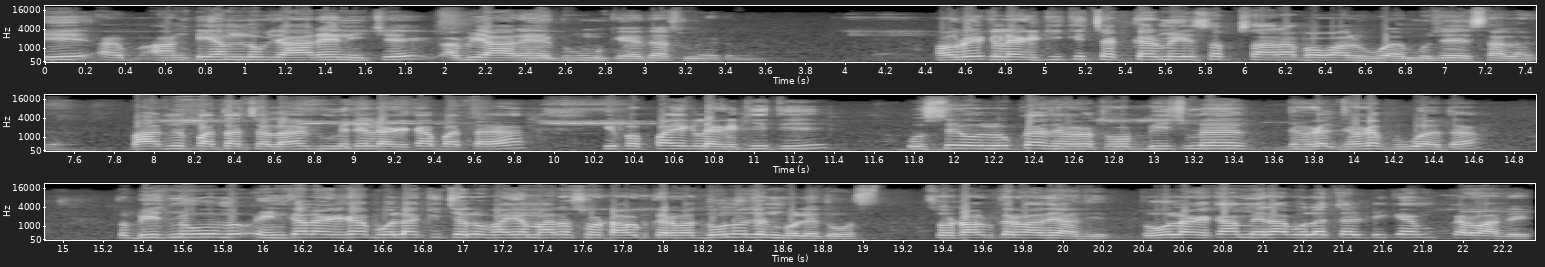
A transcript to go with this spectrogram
कि अब आंटी हम लोग जा रहे हैं नीचे, अभी आ रहे हैं घूम के दस मिनट में। और एक लड़की के चक्कर में ये सब सारा बवाल हुआ है, मुझे ऐसा लगा। बाद में पता चला कि मेरे लड़का बताया कि पापा एक लड़की थी, उससे वो लोग का झड़प हुआ बीच में झड़- झड़प हुआ था। तो बीच में वो, इनका लड़का बोला कि चलो भाई हमारा सॉर्ट आउट करवा, दोनों जन बोले दोस्त सॉर्ट आउट करवा दे आदित्य तो लड़का मेरा बोला, चल ठीक है, हम करवा दे।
